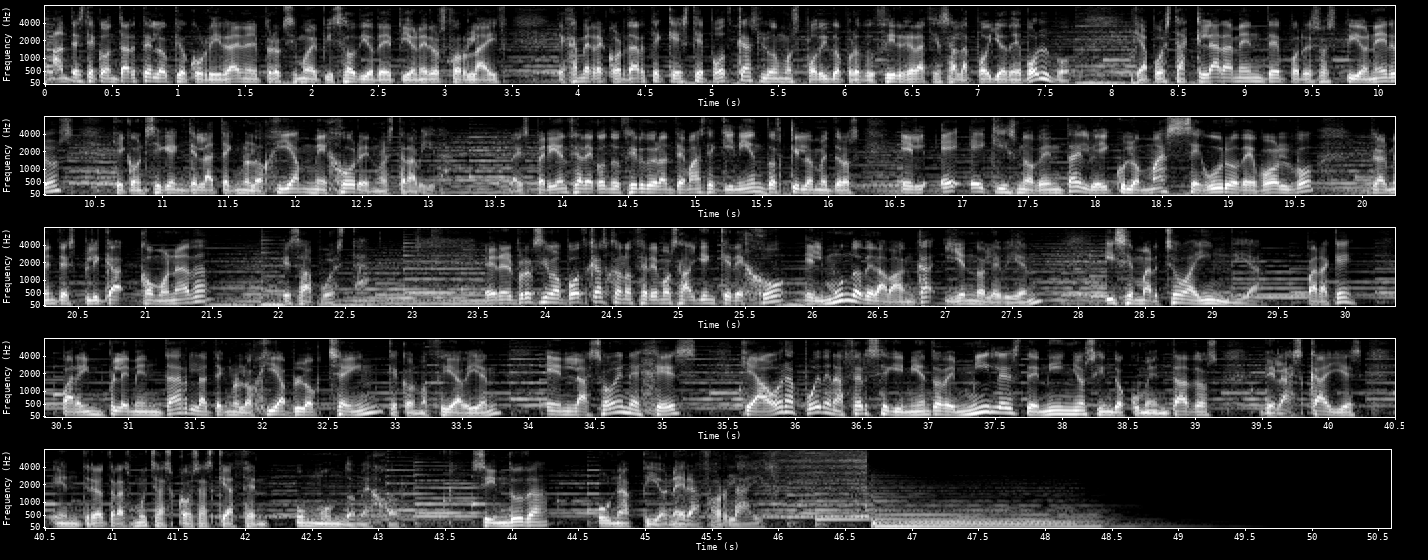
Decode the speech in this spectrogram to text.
Antes de contarte lo que ocurrirá en el próximo episodio de Pioneros for Life, déjame recordarte que este podcast lo hemos podido producir gracias al apoyo de Volvo, que apuesta claramente por esos pioneros que consiguen que la tecnología mejore nuestra vida. La experiencia de conducir durante más de 500 kilómetros el EX90, el vehículo más seguro de Volvo, realmente explica como nada esa apuesta. En el próximo podcast conoceremos a alguien que dejó el mundo de la banca, yéndole bien, y se marchó a India. ¿Para qué? Para implementar la tecnología blockchain, que conocía bien, en las ONGs que ahora pueden hacer seguimiento de miles de niños indocumentados de las calles, entre otras muchas cosas que hacen un mundo mejor. Sin duda, una pionera for life.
